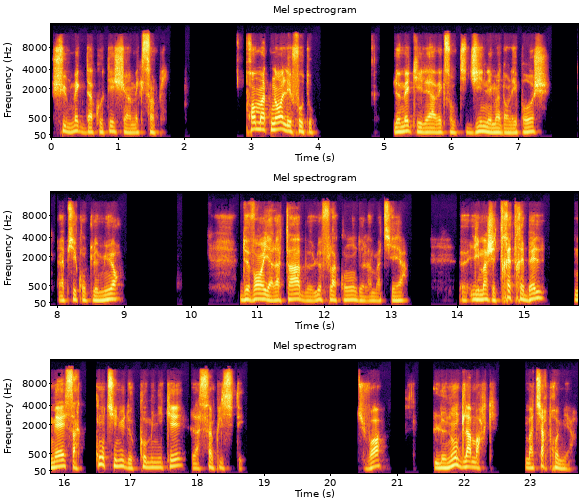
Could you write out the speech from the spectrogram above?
je suis le mec d'à côté, je suis un mec simple. Prends maintenant les photos. Le mec, il est avec son petit jean, les mains dans les poches, un pied contre le mur. Devant, il y a la table, le flacon de la matière. Euh, l'image est très, très belle, mais ça continue de communiquer la simplicité. Tu vois, le nom de la marque, matière première.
